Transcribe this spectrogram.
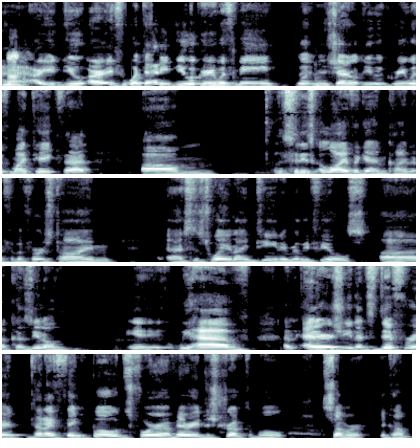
None. are you do you, are if you went to any? Do you agree with me in general? Do you agree with my take that um, the city's alive again, kind of for the first time uh, since 2019? It really feels because you know we have an energy that's different that I think bodes for a very destructible summer to come.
